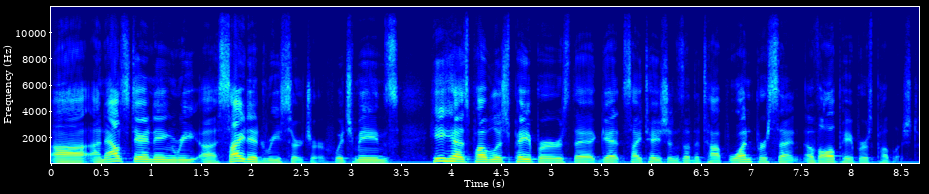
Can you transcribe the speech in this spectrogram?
uh, an outstanding re, uh, cited researcher, which means he has published papers that get citations in the top 1% of all papers published.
